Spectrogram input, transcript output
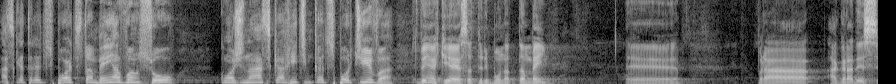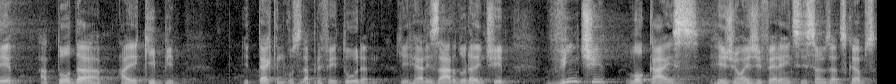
a Secretaria de Esportes também avançou com a ginástica rítmica desportiva. Venho aqui a essa tribuna também é, para agradecer a toda a equipe e técnicos da prefeitura que realizaram durante 20 locais, regiões diferentes de São José dos Campos,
